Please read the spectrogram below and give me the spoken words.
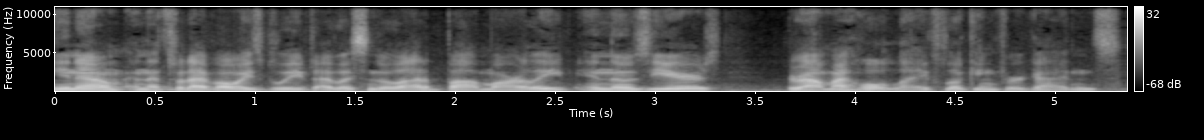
You know, and that's what I've always believed. I listened to a lot of Bob Marley in those years throughout my whole life, looking for guidance,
